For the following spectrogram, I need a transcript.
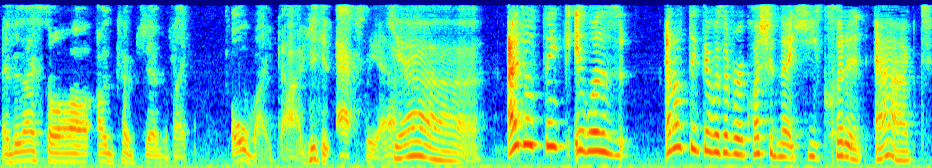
and then I saw Uncut Gems like, oh my god, he can actually act. Yeah. I don't think it was. I don't think there was ever a question that he couldn't act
